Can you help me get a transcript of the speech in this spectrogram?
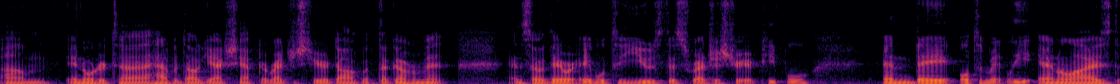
um, in order to have a dog, you actually have to register your dog with the government. And so they were able to use this registry of people, and they ultimately analyzed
